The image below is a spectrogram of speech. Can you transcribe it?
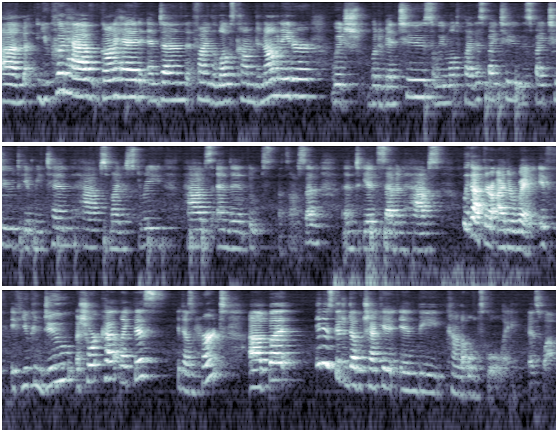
Um, you could have gone ahead and done find the lowest common denominator, which would have been 2. So we multiply this by 2, this by 2 to give me 10 halves minus 3 halves, and then, oops, that's not a 7, and to get 7 halves. We got there either way. If, if you can do a shortcut like this, it doesn't hurt, uh, but it is good to double check it in the kind of the old school way as well.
